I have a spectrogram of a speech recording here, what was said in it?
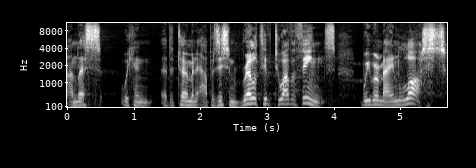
unless we can uh, determine our position relative to other things, we remain lost.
